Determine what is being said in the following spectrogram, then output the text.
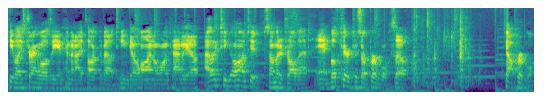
he likes Dragon Ball Z and him and I talked about Teen Gohan a long time ago. I like Teen Gohan too, so I'm gonna draw that. And both characters are purple, so got purple.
